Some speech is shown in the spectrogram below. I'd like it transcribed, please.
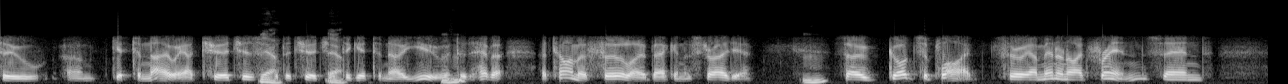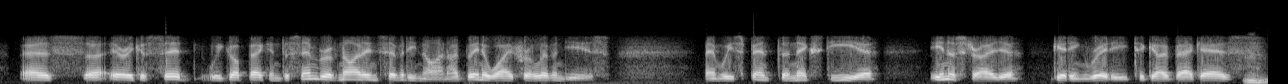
to um, get to know our churches Yeah. and for the churches Yeah. to get to know you and to have a, a time of furlough back in Australia. Mhm. So God supplied through our Mennonite friends, and as uh, Erica said, we got back in December of 1979. I'd been away for 11 years, and we spent the next year in Australia getting ready to go back as, uh,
